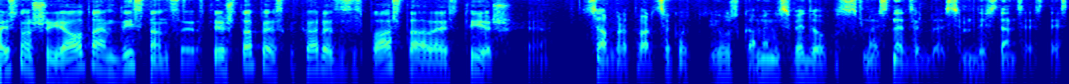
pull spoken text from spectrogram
es no šī jautājuma distancējos. Tieši tāpēc, ka kādreiz es esmu pārstāvējis tieši. Ja? Sapratu, var sakot, jūs kā ministrs viedoklis mēs nedzirdēsim, distancēsties.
